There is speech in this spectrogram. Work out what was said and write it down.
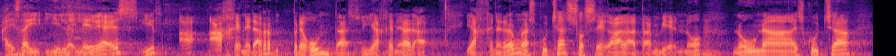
Ahí está, y, la, idea es ir a, generar preguntas y a generar y a generar una escucha sosegada también, ¿no? Mm. No una escucha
